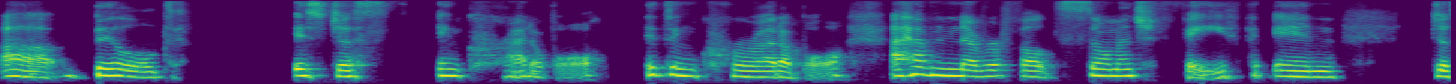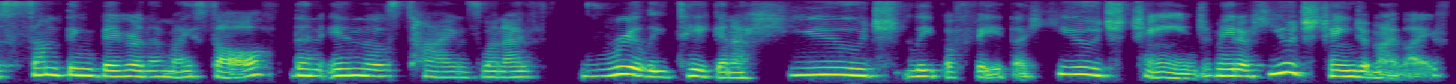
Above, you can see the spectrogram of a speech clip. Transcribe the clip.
uh, build is just incredible. It's incredible. I have never felt so much faith in just something bigger than myself than in those times when I've really taken a huge leap of faith, a huge change, made a huge change in my life.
